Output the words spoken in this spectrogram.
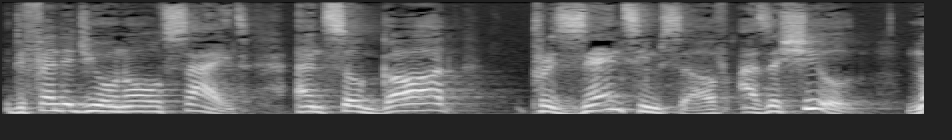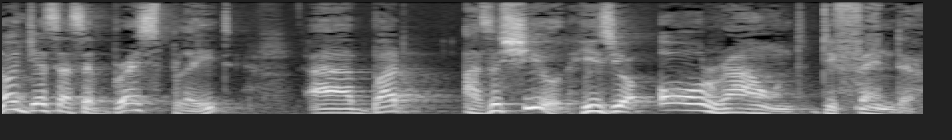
it defended you on all sides. And so God presents himself as a shield, not just as a breastplate, uh, but as a shield. He's your all round defender.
